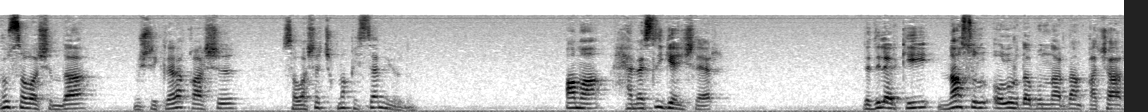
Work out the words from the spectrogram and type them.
Uhud Savaşı'nda müşriklere karşı savaşa çıkmak istemiyordu. Ama hemesli gençler dediler ki nasıl olur da bunlardan kaçar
